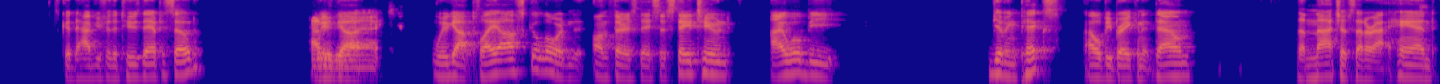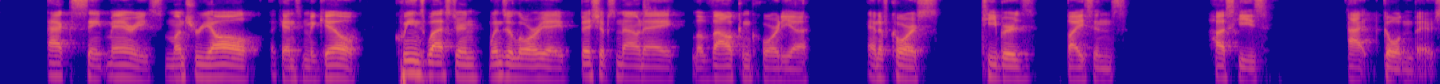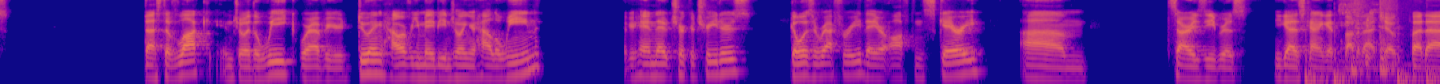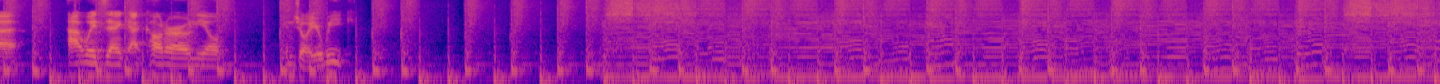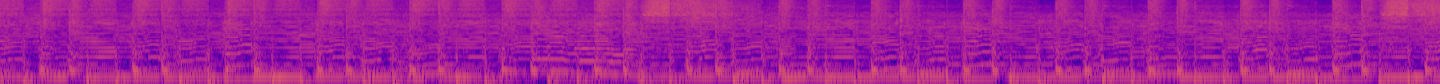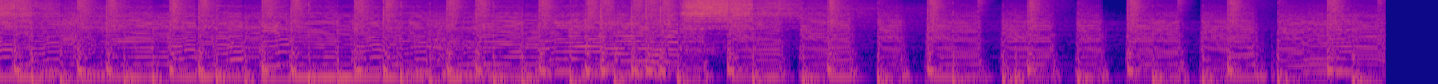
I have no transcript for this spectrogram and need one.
it's good to have you for the Tuesday episode. Happy we've got back. we've got playoffs galore on Thursday, so stay tuned. I will be giving picks. I will be breaking it down. The matchups that are at hand: X St. Mary's, Montreal against McGill, Queens Western, Windsor Laurier, Bishops Mount A, Laval Concordia, and of course, T Birds, Bisons, Huskies at Golden Bears. Best of luck. Enjoy the week wherever you're doing, however, you may be enjoying your Halloween. If you're handing out trick or treaters, go as a referee. They are often scary. Um, sorry, zebras. You guys kind of get the butt of that joke. But uh, at Wade Zank, at Connor O'Neill, enjoy your week.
